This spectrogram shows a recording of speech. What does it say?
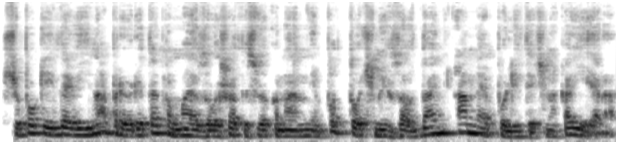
що поки йде війна, пріоритетом має залишатись виконання поточних завдань, а не політична кар'єра.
